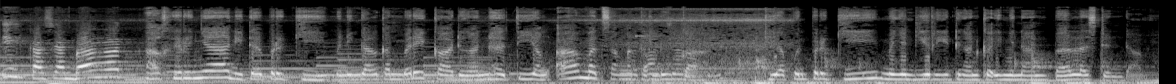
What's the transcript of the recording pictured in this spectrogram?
Ih kasihan banget. Akhirnya Nida pergi meninggalkan mereka dengan hati yang amat sangat terluka. Dia pun pergi menyendiri dengan keinginan balas dendam.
